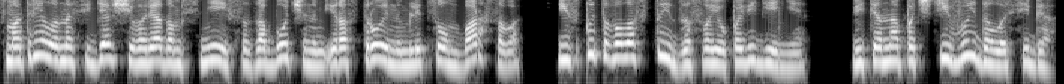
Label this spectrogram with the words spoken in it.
смотрела на сидящего рядом с ней с озабоченным и расстроенным лицом Барсова и испытывала стыд за свое поведение, ведь она почти выдала себя.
